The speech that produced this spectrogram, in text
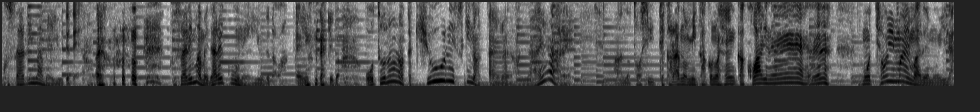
う、鎖豆言うてたやん。鎖豆誰食うねん言うてたわ。え言うたけど、大人になったら急に好きになったんやね。なんやあれ。あの、年いってからの味覚の変化怖いね。もうちょい前までもいら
